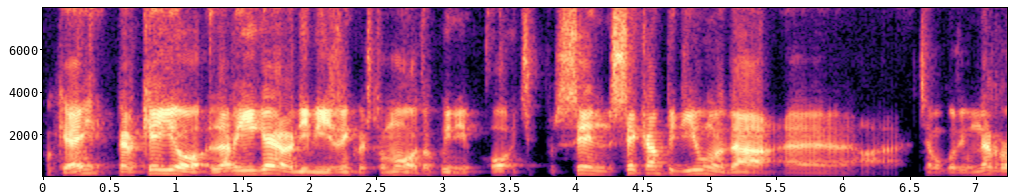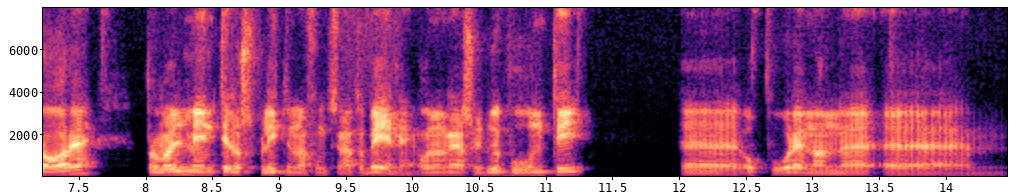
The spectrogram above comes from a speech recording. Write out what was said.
ok? Perché io la riga era divisa in questo modo, quindi ho, se, se, campi di 1 dà, eh, diciamo così, un errore, probabilmente lo split non ha funzionato bene, o non era sui due punti, eh, oppure non... Eh,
